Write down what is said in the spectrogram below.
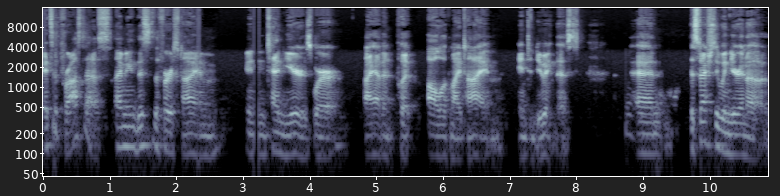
it's a process i mean this is the first time in 10 years where i haven't put all of my time into doing this mm-hmm. and especially when you're in a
